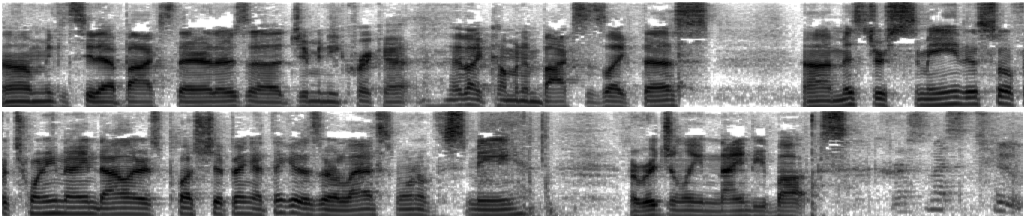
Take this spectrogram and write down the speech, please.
Um, you can see that box there. There's a Jiminy Cricket. They like coming in boxes like this. Uh, Mr. Smee, this sold for $29 plus shipping. I think it is our last one of Smee. Originally 90 bucks. Christmas 2.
